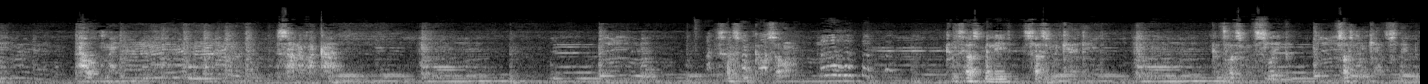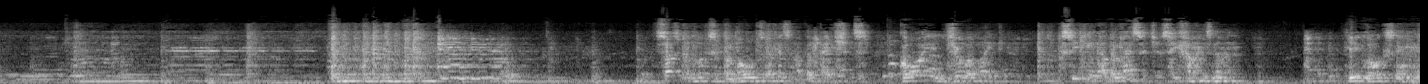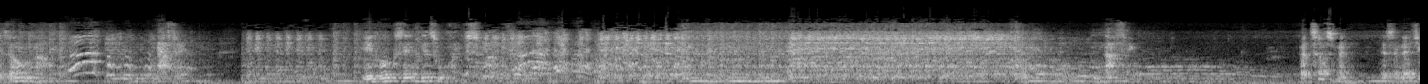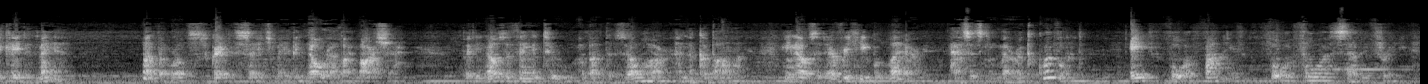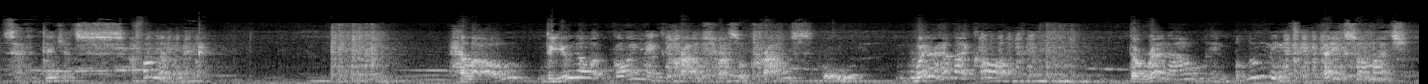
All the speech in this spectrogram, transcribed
Help me. Son of a gun. Goes home. Can Sussman eat? Sussman can't eat. Can Sussman sleep? Sussman at the molds of his other patients, Goy and Jew alike, seeking other messages. He finds none. He looks in his own mouth. Nothing. He looks in his wife's mouth. Nothing. But Sussman is an educated man. Not the world's greatest sage, maybe. No Rabbi Marshak. But he knows a thing or two about the Zohar and the Kabbalah. He knows that every Hebrew letter has its numeric equivalent. 8454473. Seven digits. A phone number, maybe. Hello? Do you know a guy named Kraus, Russell Kraus? Who? Where have I called? The Red Owl in Bloomington. Thanks so much.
